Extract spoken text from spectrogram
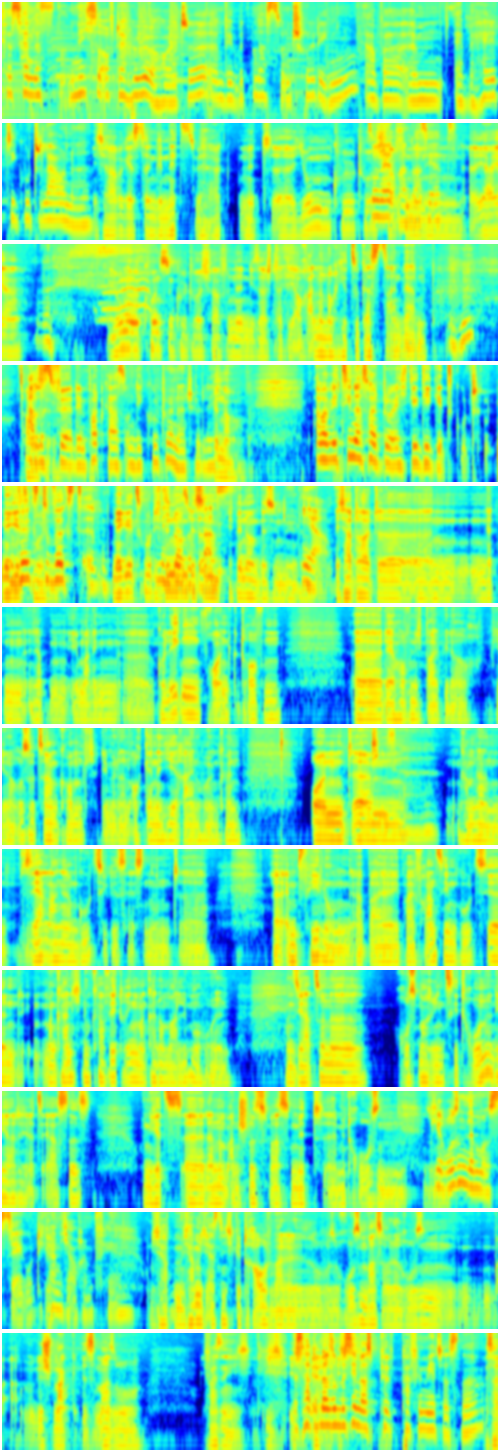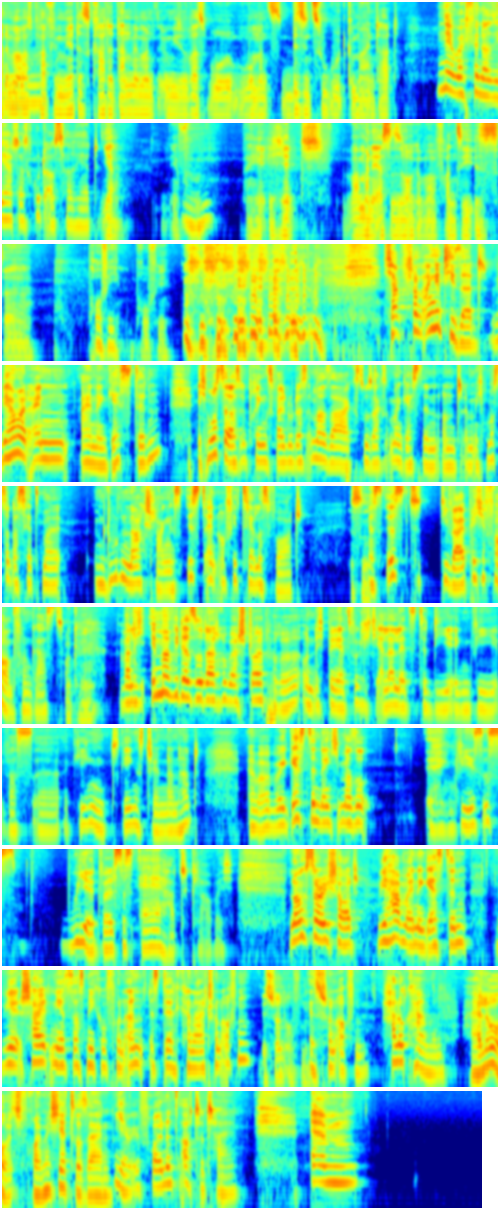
Christian ist nicht so auf der Höhe heute. Wir bitten das zu entschuldigen, aber ähm, er behält die gute Laune. Ich habe gestern genetzwerkt mit äh, jungen So nennt Kulturschaffenden. man das Äh, ja, ja. Junge Kunst- und Kulturschaffende in dieser Stadt, die auch alle noch hier zu Gast sein werden. Aber Alles es- für den Podcast und die Kultur natürlich. Genau. Aber wir ziehen das heute durch. Dir, dir geht's gut. Mir du geht's wirkst, gut. Du wirkst. äh, Mir geht's gut, ich bin, nur ein so bisschen, blass. ich bin nur ein bisschen müde. Ja. Ich hatte heute äh, einen netten, ich habe einen ehemaligen äh, Kollegen, Freund getroffen, äh, der hoffentlich bald wieder auch hier nach Rüsselsheim kommt, den wir dann auch gerne hier reinholen können. Und ähm, haben dann sehr lange am Gutzi gesessen und äh, äh, Empfehlungen äh, bei, bei Franzi im Gutzi, man kann nicht nur Kaffee trinken, man kann auch mal Limo holen. Und sie hat so eine Rosmarin-Zitrone, die hatte ich als erstes. Und jetzt äh, dann im Anschluss was mit, äh, mit Rosen. So Die Rosenlimo ist sehr gut, die kann ich auch empfehlen. und ich habe ich hab mich erst nicht getraut, weil so, so Rosenwasser oder Rosengeschmack ist immer so, ich weiß nicht. Ich, ich, Es hat äh, immer so ein ich- bisschen was P- Parfümiertes, ne? Es hat immer was Parfümiertes, gerade dann, wenn man irgendwie sowas, wo, wo man es ein bisschen zu gut gemeint hat. Nee, aber ich finde, sie hat das gut austariert. Ja. ja Mhm. Ich hätte, war meine erste Sorge, aber Franzi ist äh, Profi. Profi. Ich habe schon angeteasert. Wir haben heute einen, eine Gästin. Ich musste das übrigens, weil du das immer sagst. Du sagst immer Gästin und ähm, ich musste das jetzt mal im Duden nachschlagen. Es ist ein offizielles Wort. Ist es? Es ist die weibliche Form von Gast. Okay. Weil ich immer wieder so darüber stolpere und ich bin jetzt wirklich die allerletzte, die irgendwie was äh, gegen, gegens Gendern hat. Ähm, aber bei Gästin denke ich immer so, irgendwie ist es weird, weil es das Ä hat, glaube ich. Long story short, wir haben eine Gästin. Wir schalten jetzt das Mikrofon an. Ist der Kanal schon offen? Ist schon offen. Ist schon offen. Hallo Carmen. Hallo, ich freue mich hier zu sein. Ja, wir freuen uns auch total. Ähm,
